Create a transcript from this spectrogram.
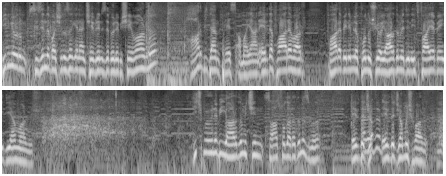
bilmiyorum sizin de başınıza gelen çevrenizde böyle bir şey var mı? Harbiden pes ama yani evde fare var. Fare benimle konuşuyor yardım edin itfaiye bey diyen varmış. Hiç böyle bir yardım için sağ sol aradınız mı? Evde ca- Aradım. evde camış var diye.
